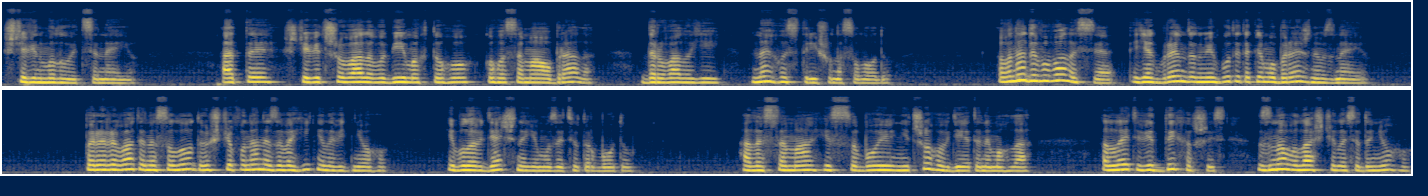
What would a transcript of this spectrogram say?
що він милується нею. А те, що відчувала в обіймах того, кого сама обрала, дарувало їй найгострішу насолоду. Вона дивувалася, як Брендон міг бути таким обережним з нею, переривати насолоду, щоб вона не завагітніла від нього, і була вдячна йому за цю турботу. Але сама із собою нічого вдіяти не могла, ледь віддихавшись, знову лащилася до нього,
